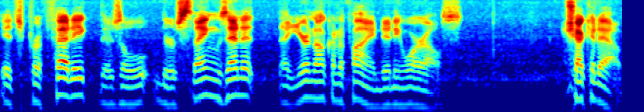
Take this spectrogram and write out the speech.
It's prophetic. There's a, there's things in it that you're not going to find anywhere else. Check it out.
